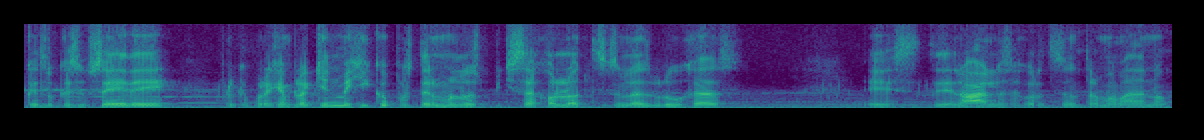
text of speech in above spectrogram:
qué es lo que sucede. Porque por ejemplo aquí en México pues tenemos los pinches ajolotes que son las brujas. Este, no, los ajolotes son otra mamada, ¿no?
